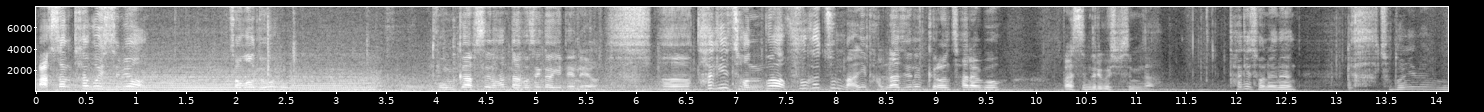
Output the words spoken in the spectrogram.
막상 타고 있으면 적어도 돈값은 한다고 생각이 되네요. 어, 타기 전과 후가 좀 많이 달라지는 그런 차라고 말씀드리고 싶습니다. 타기 전에는 야, 저 돈이면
